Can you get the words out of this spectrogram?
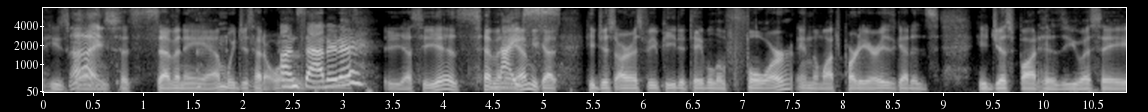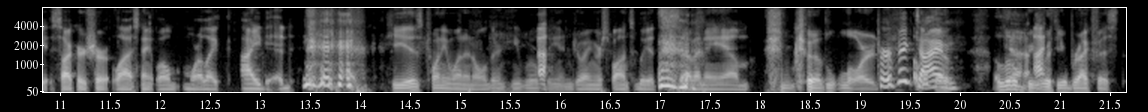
He's nice. going to 7 a.m. We just had an order on Saturday. Yes, he is 7 nice. a.m. He got he just RSVP'd a table of four in the watch party area. He's got his he just bought his USA soccer shirt last night. Well, more like I did. he is 21 and older, and he will be enjoying responsibly at 7 a.m. Good lord! Perfect time. A, a little yeah, beer I, with your breakfast.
